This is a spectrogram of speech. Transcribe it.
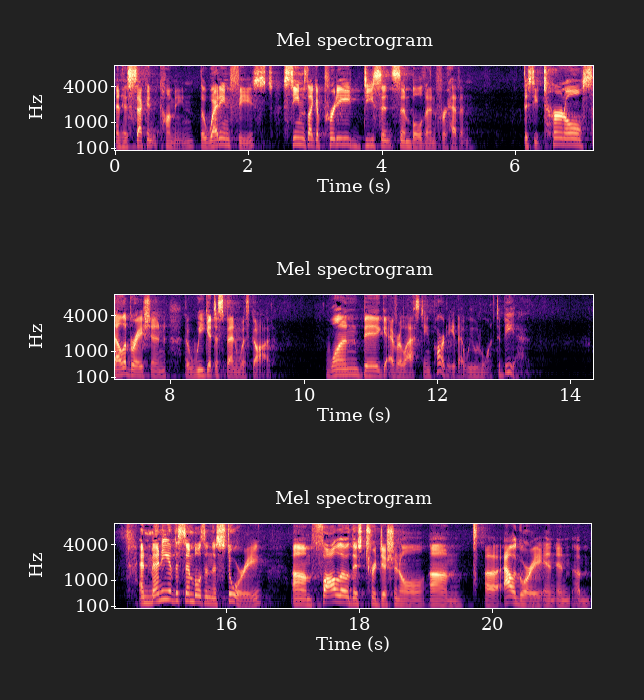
and his second coming, the wedding feast seems like a pretty decent symbol then for heaven. This eternal celebration that we get to spend with God. One big everlasting party that we would want to be at. And many of the symbols in this story um, follow this traditional um, uh, allegory in, in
